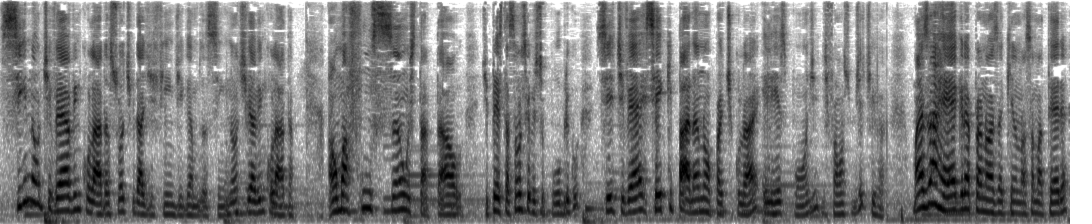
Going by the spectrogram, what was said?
Se não tiver vinculada a sua atividade de fim, digamos assim, não tiver vinculada a uma função estatal de prestação de serviço público, se estiver se equiparando ao particular, ele responde de forma subjetiva. Mas a regra para nós aqui na nossa matéria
